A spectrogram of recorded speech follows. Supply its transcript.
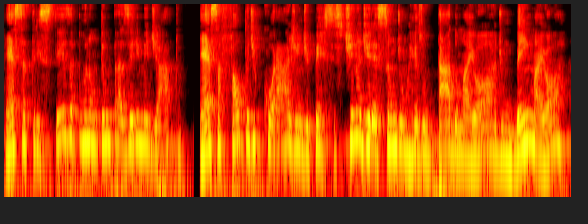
É essa tristeza por não ter um prazer imediato. É essa falta de coragem de persistir na direção de um resultado maior, de um bem maior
